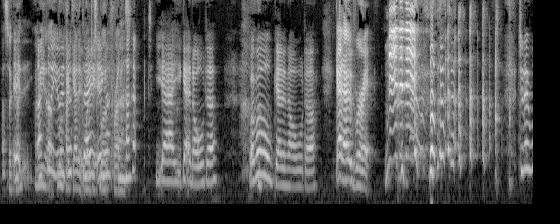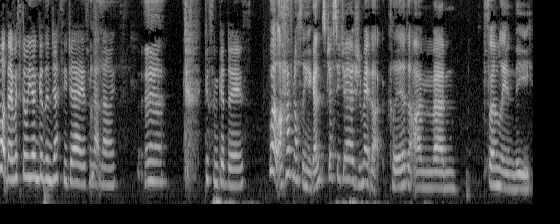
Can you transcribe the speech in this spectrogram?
That's okay. It, I, mean, thought you were look, I just get it. We're just a friends. fact. Yeah, you're getting older. We're all getting older. Get over it. No, no, no. Do you know what? They were still younger than Jessie J. Isn't that nice? Yeah. Give some good news. Well, I have nothing against Jessie J. I should make that clear that I'm um, firmly in the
